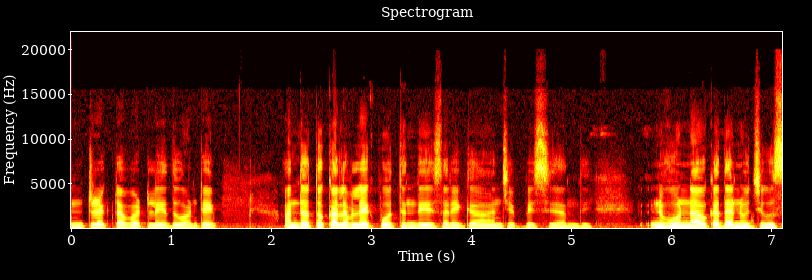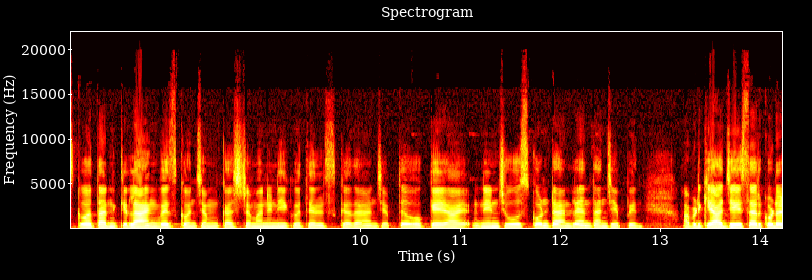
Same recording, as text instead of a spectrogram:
ఇంటరాక్ట్ అవ్వట్లేదు. అంటే అందరితో కలవలేకపోతుంది సరిగ్గా అని చెప్పేసి అంది. నువ్వు ఉన్నావు కదా నువ్వు చూసుకో తనకి లాంగ్వేజ్ కొంచెం కష్టమని నీకు తెలుసు కదా అని చెప్తే ఓకే నేను చూసుకుంటానులే అని తను చెప్పింది. అప్పటికి అజయ్ సార్ కూడా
